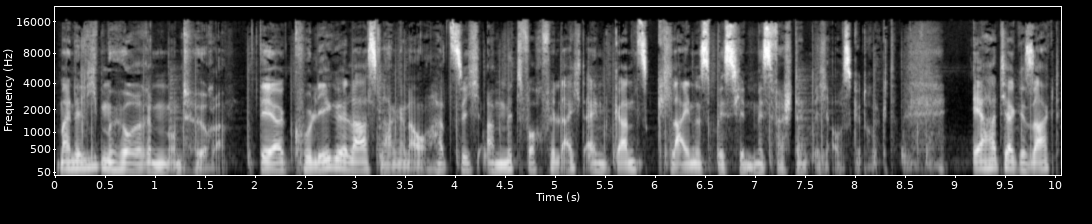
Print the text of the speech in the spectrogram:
Meine lieben Hörerinnen und Hörer, der Kollege Lars Langenau hat sich am Mittwoch vielleicht ein ganz kleines bisschen missverständlich ausgedrückt. Er hat ja gesagt,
